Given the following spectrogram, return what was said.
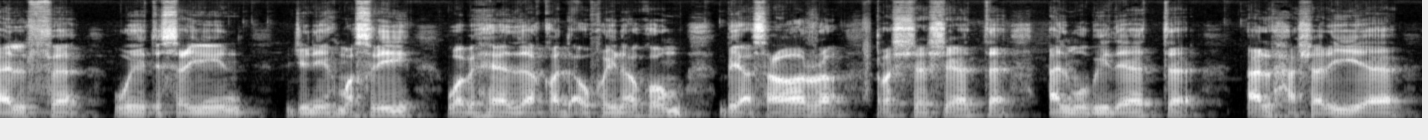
1090 جنيه مصري. وبهذا قد أوفيناكم بأسعار رشاشات المبيدات الحشرية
